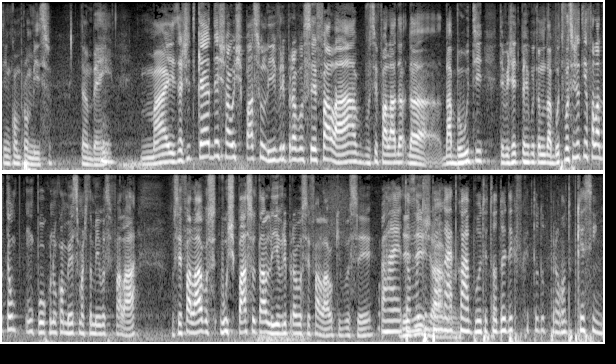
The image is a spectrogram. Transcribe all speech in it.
tem compromisso também. Mas a gente quer deixar o espaço livre para você falar, você falar da, da, da Boot. Teve gente perguntando da Boot. Você já tinha falado até um, um pouco no começo, mas também você falar você falar, o espaço está livre para você falar o que você Ah, eu tô desejar, muito empolgado com a Buta, eu tô doida que fique tudo pronto, porque assim,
